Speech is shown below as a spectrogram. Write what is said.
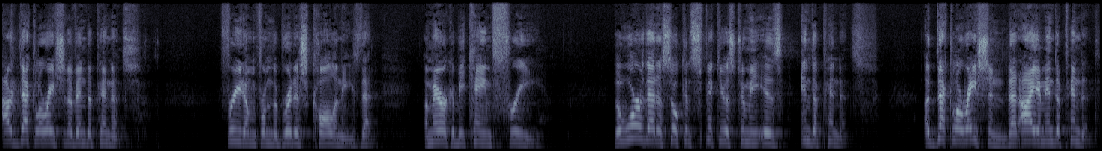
our Declaration of Independence, freedom from the British colonies, that America became free, the word that is so conspicuous to me is independence. A declaration that I am independent,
